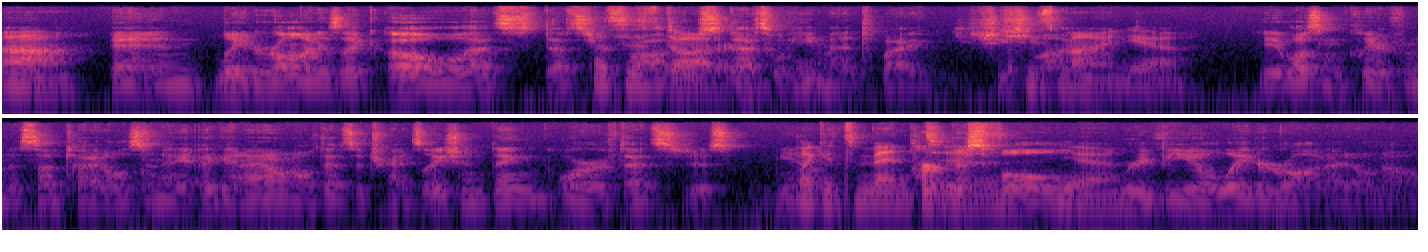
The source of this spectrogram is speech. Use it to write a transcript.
Ah, And later on, it's like, oh well, that's that's your That's his father's. daughter, That's what he meant by she's, she's, mine. mine. Yeah. It wasn't clear from the subtitles, and I, again, I don't know if that's a translation thing or if that's just you know like it's meant purposeful to. Yeah. reveal later on. I don't know.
